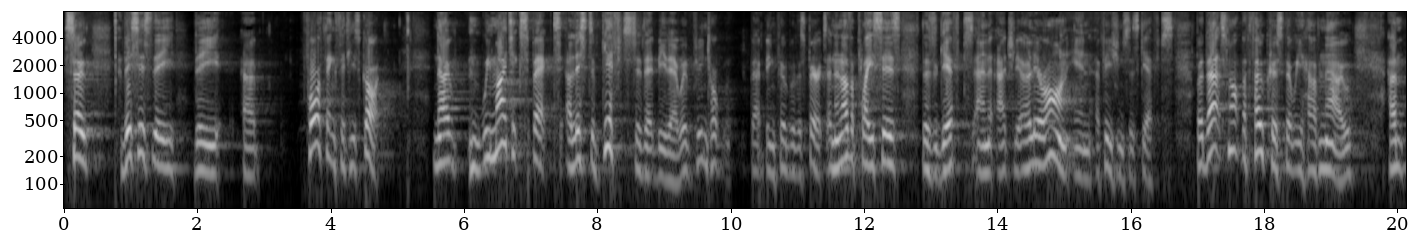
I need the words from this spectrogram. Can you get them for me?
So this is the, the uh, four things that he's got. Now, we might expect a list of gifts to be there. We've been talking about being filled with the Spirit. And in other places, there's gifts, and actually earlier on in Ephesians, there's gifts. But that's not the focus that we have now. Um,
